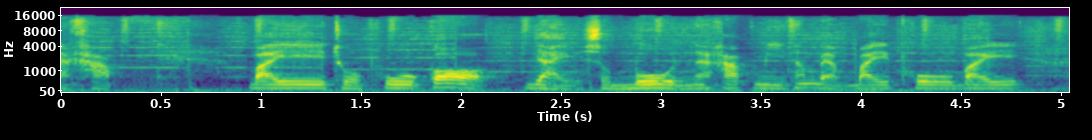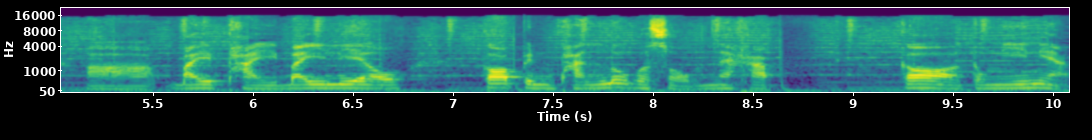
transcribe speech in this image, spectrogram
นะครับ ใบถั่วพูก็ใหญ่สมบูรณ์นะครับ มีทั้งแบบใบโพใบใบไผ่ใบเลียว ก็เป็นพันธุ์ลูกผสมนะครับ ก็ตรงนี้เนี่ย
